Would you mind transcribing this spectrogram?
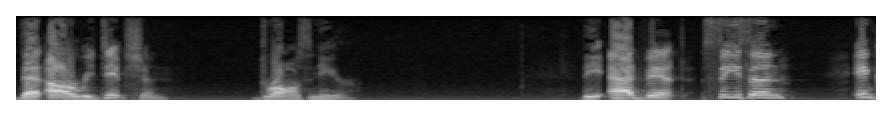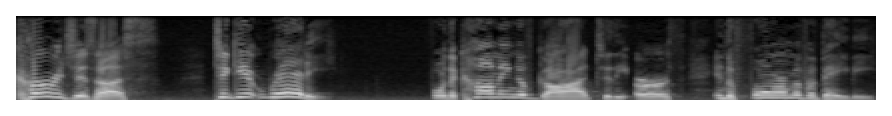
that our redemption draws near. The Advent season encourages us to get ready for the coming of God to the earth in the form of a baby,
